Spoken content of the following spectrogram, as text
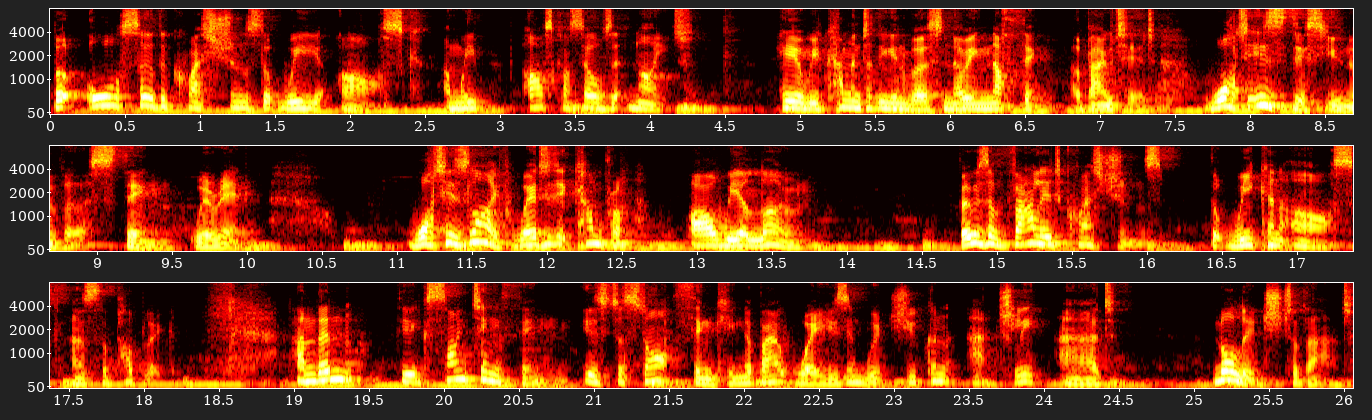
But also the questions that we ask, and we ask ourselves at night. Here, we've come into the universe knowing nothing about it. What is this universe thing we're in? What is life? Where did it come from? Are we alone? Those are valid questions that we can ask as the public. And then the exciting thing is to start thinking about ways in which you can actually add knowledge to that.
